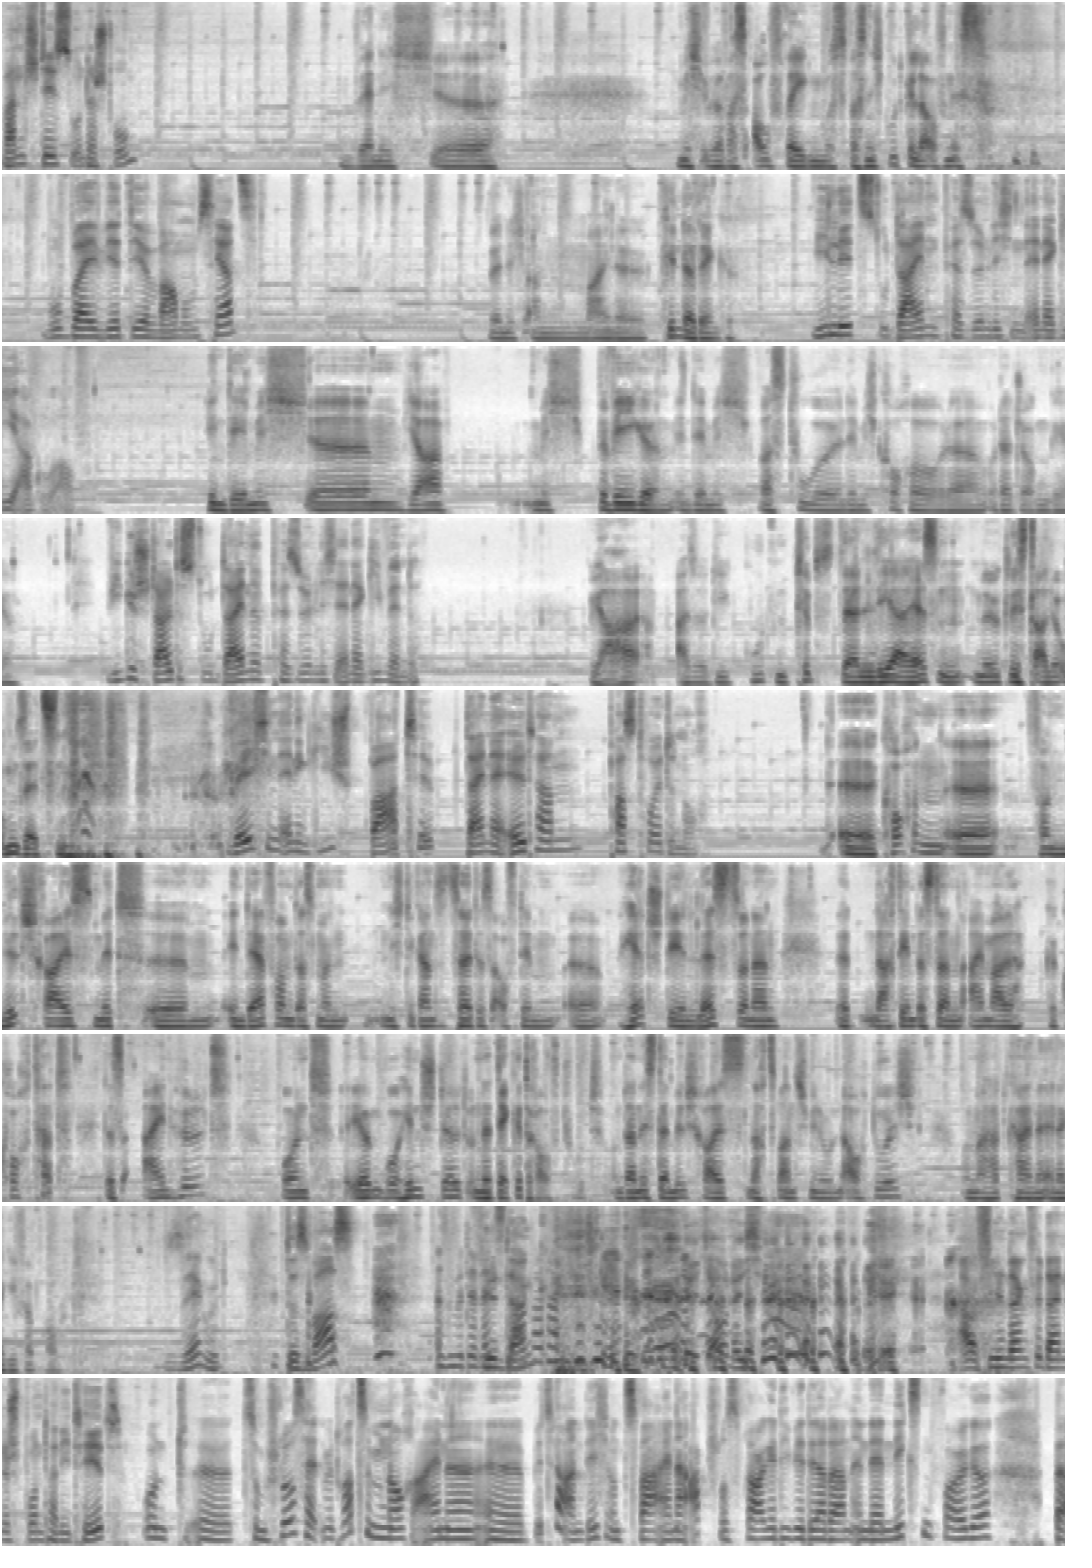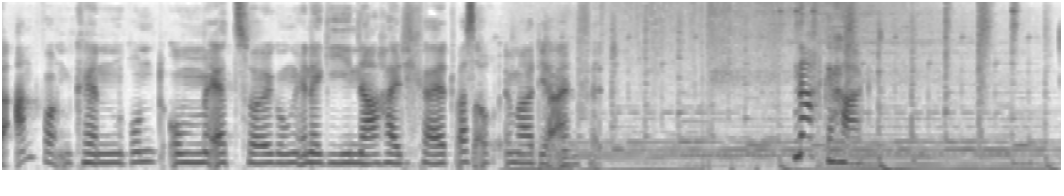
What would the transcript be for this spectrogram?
Wann stehst du unter Strom? Wenn ich äh, mich über was aufregen muss, was nicht gut gelaufen ist. Wobei wird dir warm ums Herz? Wenn ich an meine Kinder denke. Wie lädst du deinen persönlichen Energieakku auf? Indem ich ähm, ja mich bewege, indem ich was tue, indem ich koche oder, oder joggen gehe. Wie gestaltest du deine persönliche Energiewende? Ja, also die guten Tipps der Lea Hessen möglichst alle umsetzen. Welchen Energiespartipp deiner Eltern passt heute noch? Äh, Kochen äh, von Milchreis mit ähm, in der Form, dass man nicht die ganze Zeit das auf dem äh, Herd stehen lässt, sondern äh, nachdem das dann einmal gekocht hat, das einhüllt und irgendwo hinstellt und eine Decke drauf tut. Und dann ist der Milchreis nach 20 Minuten auch durch und man hat keine Energie verbraucht. Sehr gut. Das war's. Also mit der vielen letzten Dank. Antwort habe ich nicht gerechnet. ich auch nicht. okay. Aber vielen Dank für deine Spontanität. Und äh, zum Schluss hätten wir trotzdem noch eine äh, Bitte an dich, und zwar eine Abschlussfrage, die wir dir dann in der nächsten Folge beantworten können, rund um Erzeugung, Energie, Nachhaltigkeit, was auch immer dir einfällt. Nachgehakt.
